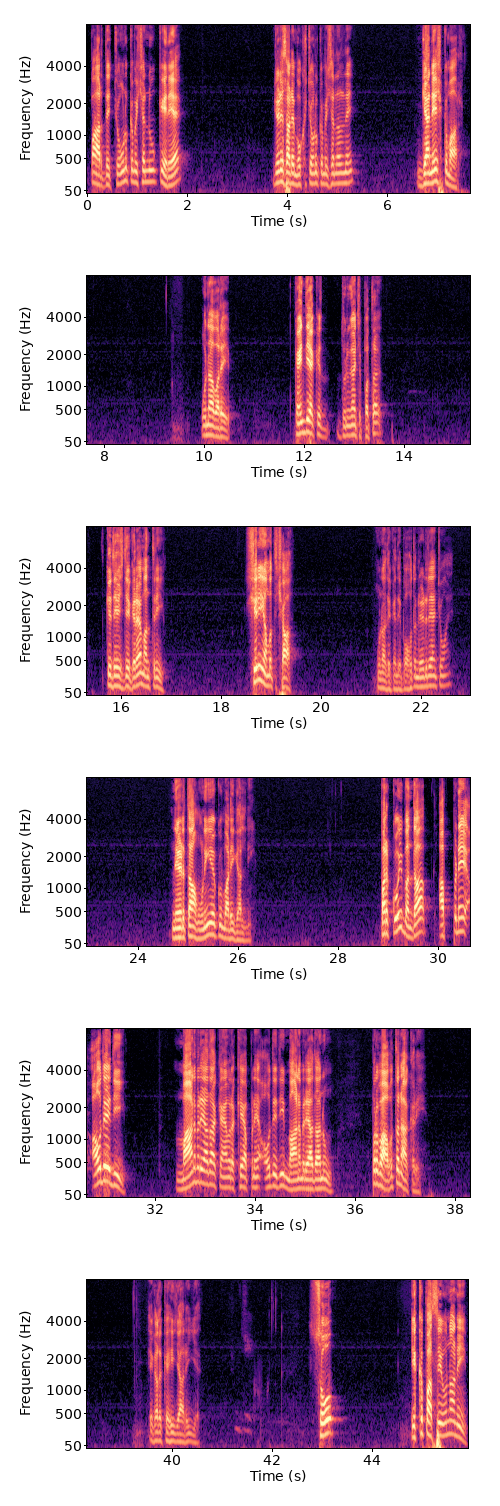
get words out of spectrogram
ਭਾਰਤ ਦੇ ਚੋਣ ਕਮਿਸ਼ਨ ਨੂੰ ਘੇਰਿਆ। ਹੈ। ਜਿਹੜੇ ਸਾਡੇ ਮੁੱਖ ਚੋਣ ਕਮਿਸ਼ਨਰ ਨੇ, ਗਿਆਨੇਸ਼ ਕੁਮਾਰ, ਉਹਨਾਂ ਬਾਰੇ ਕਹਿੰਦੇ ਆ ਕਿ ਦੁਨੀਆ 'ਚ ਪਤਾ ਕਿ ਦੇਸ਼ ਦੇ ਗ੍ਰਹਿ ਮੰਤਰੀ ਸ਼੍ਰੀ ਅਮਿਤ ਸ਼ਾਹ ਉਹਨਾਂ ਦੇ ਕਹਿੰਦੇ ਬਹੁਤ ਨੇੜਲਿਆਂ ਚੋਂ ਹੈ ਨੇੜਤਾ ਹੋਣੀ ਹੈ, ਕੋਈ ਮਾੜੀ ਗੱਲ ਨਹੀਂ। ਪਰ ਕੋਈ ਬੰਦਾ ਆਪਣੇ ਅਹੁਦੇ ਦੀ ਮਾਨ ਮਰਿਆਦਾ ਕਾਇਮ ਰੱਖੇ, ਆਪਣੇ ਅਹੁਦੇ ਦੀ ਮਾਨ ਮਰਿਆਦਾ ਨੂੰ ਪ੍ਰਭਾਵਿਤ ਨਾ ਕਰੇ। ਇਹ ਗੱਲ ਕਹੀ ਜਾ ਰਹੀ ਹੈ। ਸੋ ਇੱਕ ਪਾਸੇ ਉਹਨਾਂ ਨੇ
